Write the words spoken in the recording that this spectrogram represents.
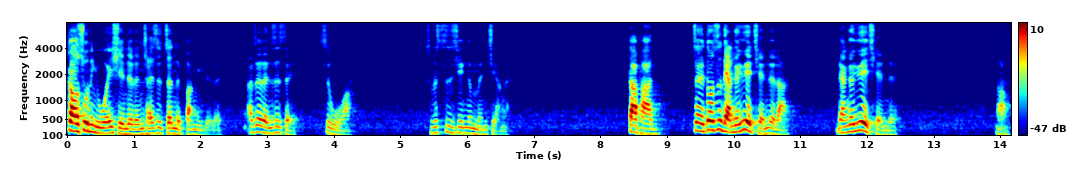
告诉你危险的人才是真的帮你的人啊！这个人是谁？是我啊！是不是事先跟你们讲了？大盘，这都是两个月前的啦，两个月前的啊。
